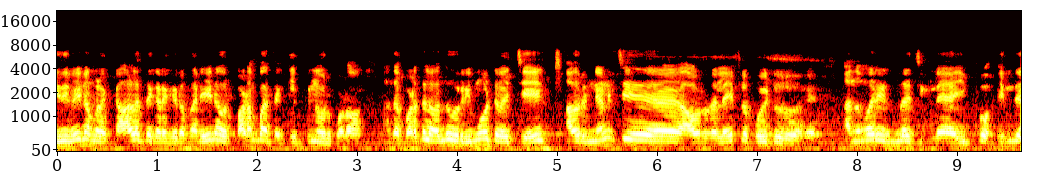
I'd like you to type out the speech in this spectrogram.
இதுவே நம்மள காலத்தை கிடக்குற மாதிரி நான் ஒரு படம் பார்த்தேன் கிளிப்னு ஒரு படம். அந்த படத்துல வந்து ஒரு ரிமோட்டை வச்சு அவர் நினைச்சு அவரோட லைஃப்ல போயிட்டு வருவாரு. அந்த மாதிரி இருந்தாச்சுக்கல இப்போ இந்த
